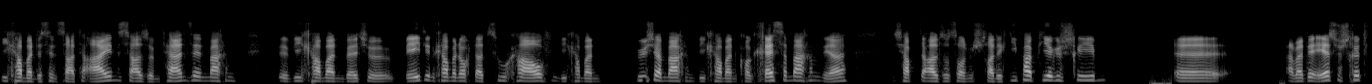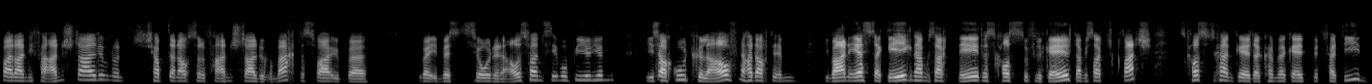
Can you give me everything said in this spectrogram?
wie kann man das in Sat 1, also im Fernsehen machen? Wie kann man, welche Medien kann man noch dazu kaufen? Wie kann man Bücher machen? Wie kann man Kongresse machen? Ja, ich habe da also so ein Strategiepapier geschrieben. Äh, aber der erste Schritt war dann die Veranstaltung und ich habe dann auch so eine Veranstaltung gemacht. Das war über über Investitionen in Auslandsimmobilien. Die ist auch gut gelaufen, hat auch dem, die waren erst dagegen, haben gesagt, nee, das kostet zu viel Geld. Da habe ich gesagt, Quatsch, das kostet kein Geld, da können wir Geld mit verdienen.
